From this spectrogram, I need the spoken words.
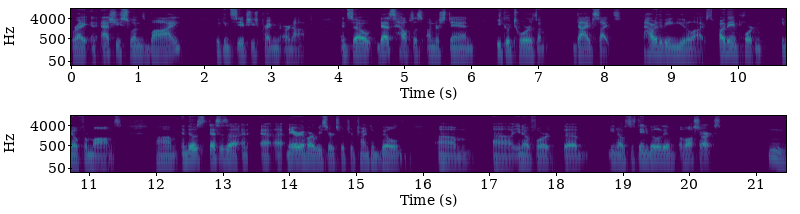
right? And as she swims by, we can see if she's pregnant or not. And so this helps us understand ecotourism, dive sites. How are they being utilized? Are they important, you know, for moms? Um, and those, this is a, an, a, an area of our research which we're trying to build, um, uh, you know, for the, you know, sustainability of, of all sharks. Hmm.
